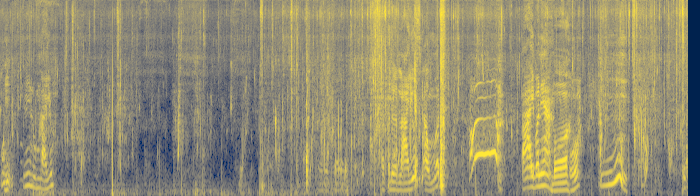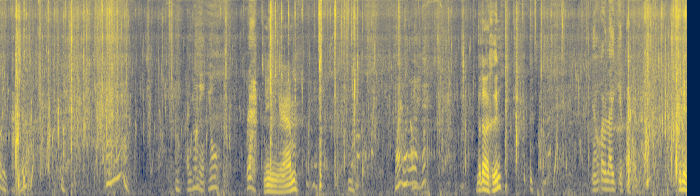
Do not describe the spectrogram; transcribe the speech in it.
โอ้ยนี่หลุมไหลอยู่ เราจะเดินลายอยุสิเอาเมื่อตายปะเนี่ยบอโอ้อืมเดี๋ยวเพิ่งตายแล้วลูกอืมอันอยู่นี่อยู่นะนี่งามไว้ไว้ไว้ไว้ไม่ต้องเอาขึ้นเดี๋ยวค่อยไล่เก็บปากกันดูดิ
